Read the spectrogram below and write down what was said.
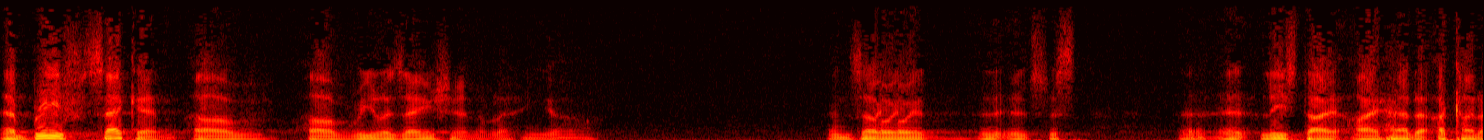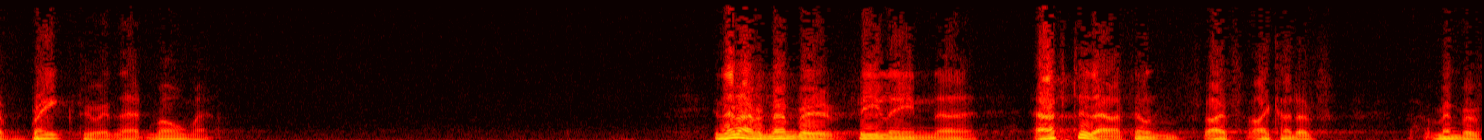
a brief second of of realization of letting go. And so it it's just uh, at least I, I had a, a kind of breakthrough at that moment And then I remember feeling uh, after that, I, felt, I, I kind of remember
